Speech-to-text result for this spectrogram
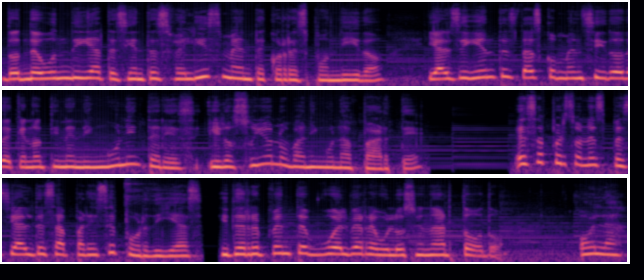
donde un día te sientes felizmente correspondido y al siguiente estás convencido de que no tiene ningún interés y lo suyo no va a ninguna parte? Esa persona especial desaparece por días y de repente vuelve a revolucionar todo. Hola,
